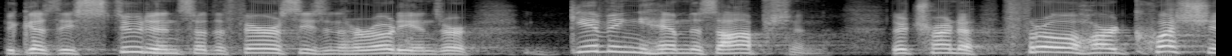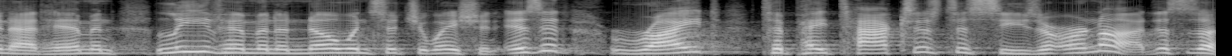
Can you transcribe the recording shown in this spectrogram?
because these students of the Pharisees and the Herodians are giving him this option. They're trying to throw a hard question at him and leave him in a no win situation. Is it right to pay taxes to Caesar or not? This is a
